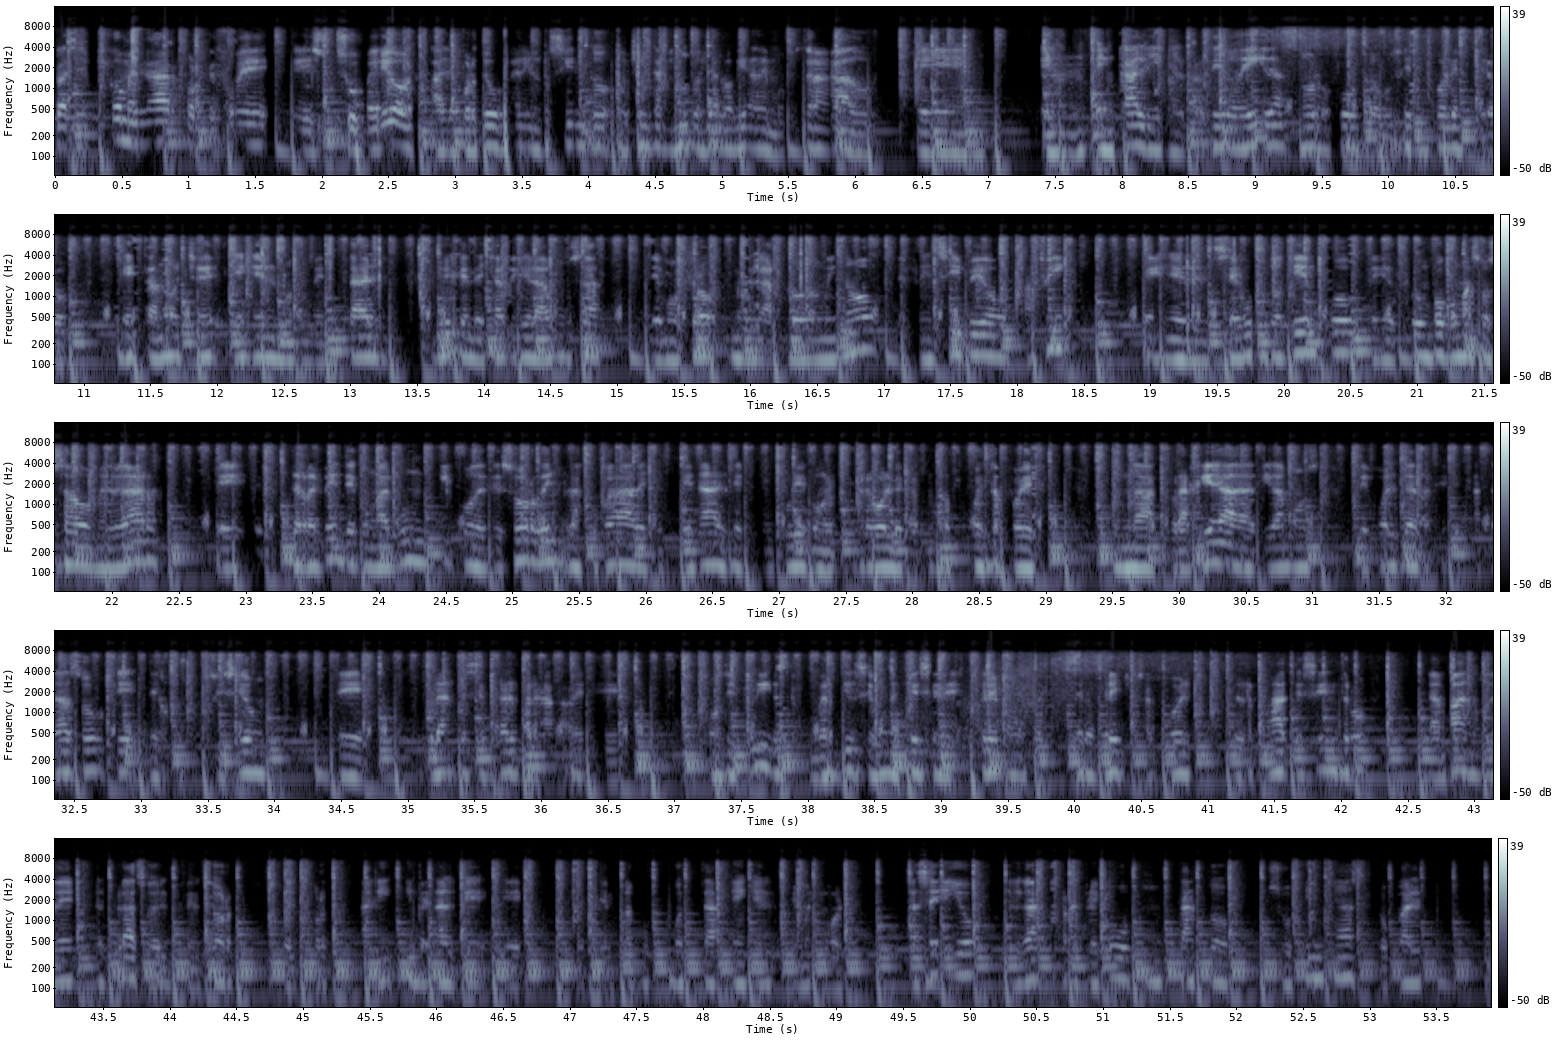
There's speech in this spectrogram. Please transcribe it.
Clasificó Melgar porque fue eh, superior al Deportivo Cali en los 180 minutos, ya lo había demostrado en, en, Cali en el partido de ida, no lo pudo producir en goles, pero esta noche en el Monumental Virgen de Chapi de la Unza demostró lo dominó de principio a fin, en el segundo tiempo eh, fue un poco más osado Melgar, eh, de repente con algún tipo de desorden, la jugada del penal que concluye con el primer gol de Bernardo Cuesta fue una tragedia, digamos, de Walter Candazo, que dejó posición de volante central para eh, constituirse, convertirse en una especie de extremo derecho, sacó el, remate centro, la mano del brazo del defensor del Deportivo y penal que eh, está en el primer gol. Tras ello, el GAS replegó un tanto sus líneas, lo cual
